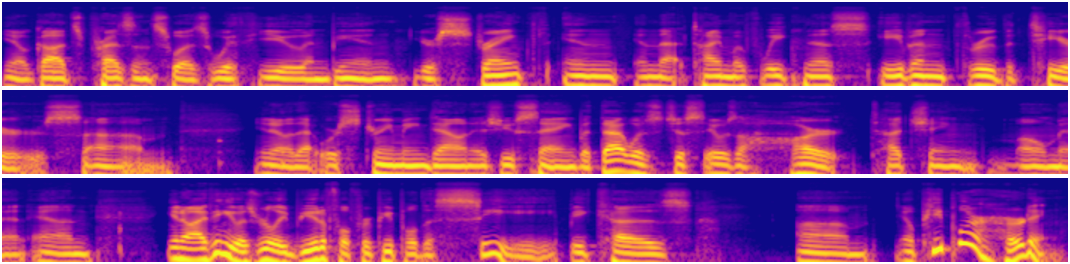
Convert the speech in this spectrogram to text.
you know, God's presence was with you and being your strength in, in that time of weakness, even through the tears, um, you know, that were streaming down as you sang. But that was just, it was a heart touching moment. And, you know, I think it was really beautiful for people to see because, um, you know, people are hurting.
